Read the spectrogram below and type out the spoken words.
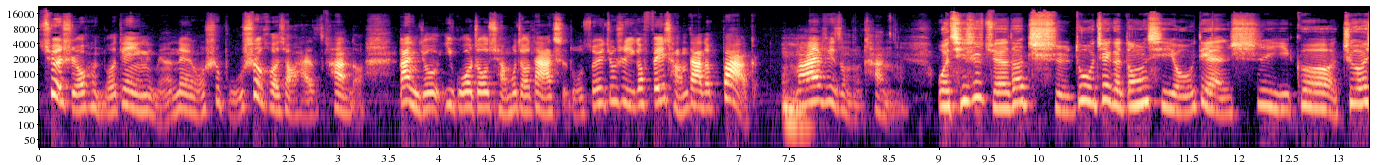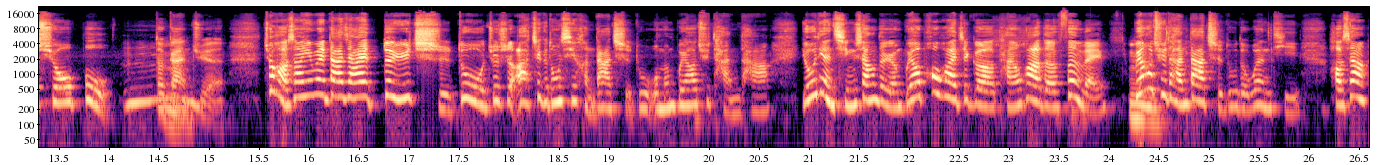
确实有很多电影里面的内容是不适合小孩子看的，那你就一锅粥全部叫大尺度，所以就是一个非常大的 bug。麦菲怎么看呢？我其实觉得尺度这个东西有点是一个遮羞布的感觉，就好像因为大家对于尺度就是啊这个东西很大尺度，我们不要去谈它。有点情商的人不要破坏这个谈话的氛围，不要去谈大尺度的问题。好像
